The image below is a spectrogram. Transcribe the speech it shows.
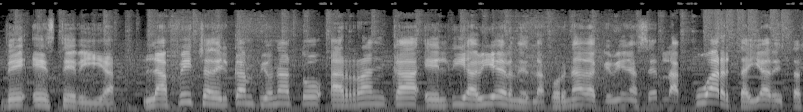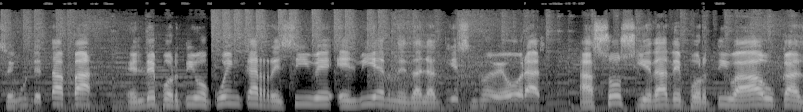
de este día. La fecha del campeonato arranca el día viernes, la jornada que viene a ser la cuarta ya de esta segunda etapa. El Deportivo Cuenca recibe el viernes a las 19 horas a Sociedad Deportiva Aucas.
